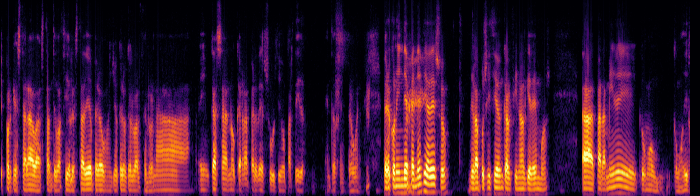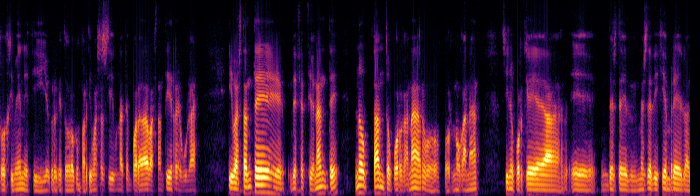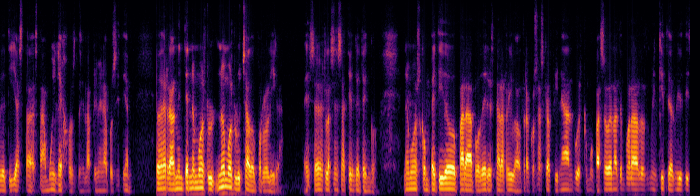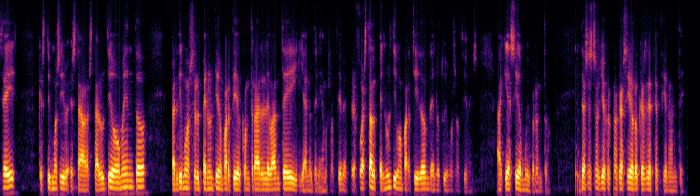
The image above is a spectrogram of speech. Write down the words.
porque estará bastante vacío el estadio, pero yo creo que el Barcelona en casa no querrá perder su último partido. Entonces, pero bueno. Pero con independencia de eso, de la posición que al final quedemos, ah, para mí, como, como dijo Jiménez, y yo creo que todo lo compartimos, ha sido una temporada bastante irregular y bastante decepcionante, no tanto por ganar o por no ganar, sino porque ah, eh, desde el mes de diciembre la Letilla está, está muy lejos de la primera posición. Entonces realmente no hemos, no hemos luchado por la liga. Esa es la sensación que tengo. No hemos competido para poder estar arriba. Otra cosa es que al final, pues como pasó en la temporada 2015-2016, que estuvimos hasta, hasta el último momento, perdimos el penúltimo partido contra el Levante y ya no teníamos opciones. Pero fue hasta el penúltimo partido donde no tuvimos opciones. Aquí ha sido muy pronto. Entonces eso yo creo que ha sido lo que es decepcionante.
